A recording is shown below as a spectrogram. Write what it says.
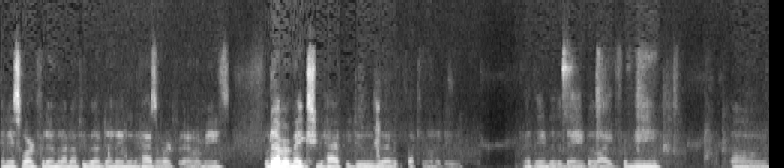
and it's worked for them, and I know people that have done it and it hasn't worked for them. I mean, whatever makes you happy, do whatever the fuck you want to do at the end of the day. But like for me, um,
